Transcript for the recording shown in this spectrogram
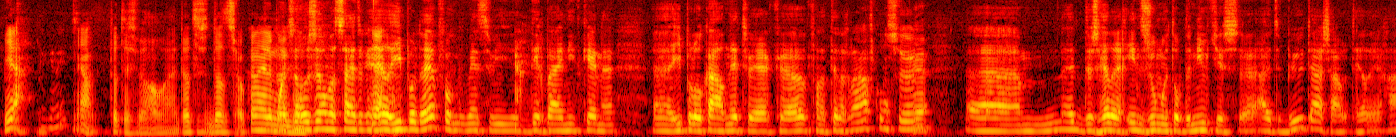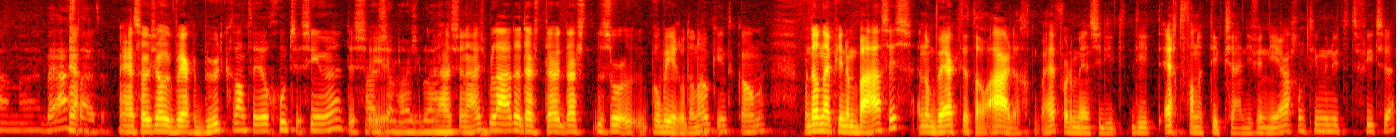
Ja, ja, dat is wel, eh, dat, is, dat is ook een hele mooie boek. sowieso, want het zijn natuurlijk een Ja. heel hyper, hè, voor mensen die het dichtbij niet kennen, eh hyperlokaal netwerk eh, van het Telegraafconcern. Ja. Ehm, eh, dus heel erg inzoomend op de nieuwtjes eh, uit de buurt. Daar zou het heel erg aan, eh, bij aansluiten. Nou ja, sowieso werken buurtkranten heel goed, zien we. Dus, Huis- en eh, huisbladen. Huis- en huisbladen, daar, daar, daar zor- proberen we dan ook in te komen. Maar dan heb je een basis en dan werkt het al aardig. Hè, voor de mensen die, die echt fanatiek zijn, die vinden het niet erg om 10 minuten te fietsen.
